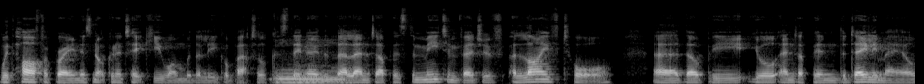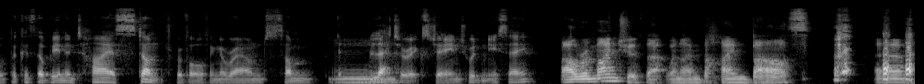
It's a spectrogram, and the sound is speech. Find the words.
with half a brain is not going to take you on with a legal battle because they know that they'll end up as the meat and veg of a live tour. Uh, there'll be you'll end up in the Daily Mail because there'll be an entire stunt revolving around some letter exchange, wouldn't you say? I'll remind you of that when I'm behind bars. Um,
